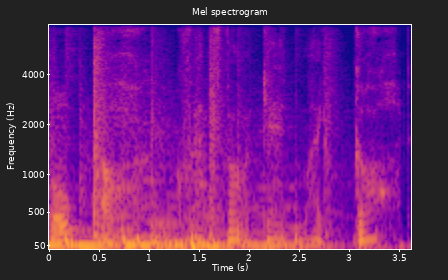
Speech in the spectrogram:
People? Oh, crap, start again. My God.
